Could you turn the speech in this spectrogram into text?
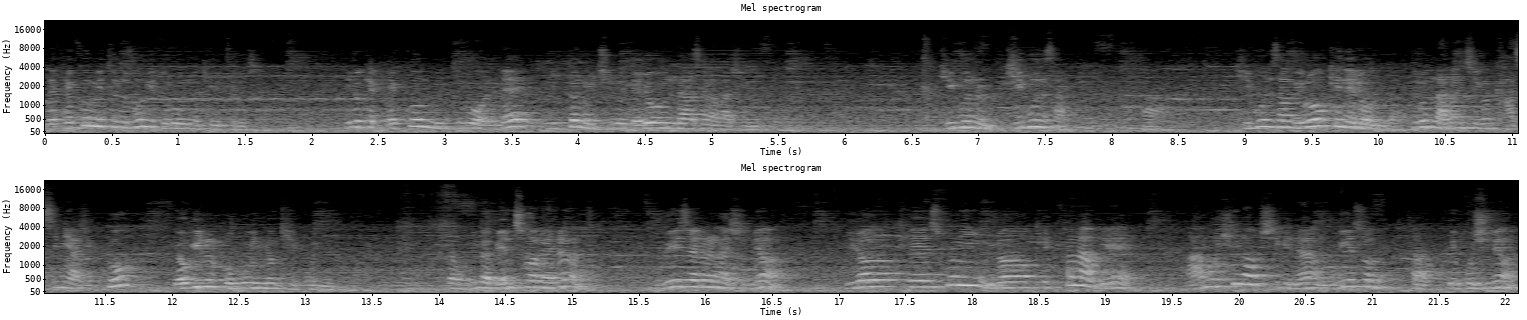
내 배꼽 밑으로 손이 들어오는 느낌이 들죠. 이렇게 배꼽 밑으로 원래 있던 위치로 내려온다 생각하시면 돼요. 기분을 기분상 아, 기분상 이렇게 내려온다. 그럼 나는 지금 가슴이 아직도 여기를 보고 있는 기분입니다. 그러니까 우리가 맨 처음에는 우회전을 하시면 이렇게 손이 이렇게 편하게 아무 힘 없이 그냥 위에서 자 보시면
